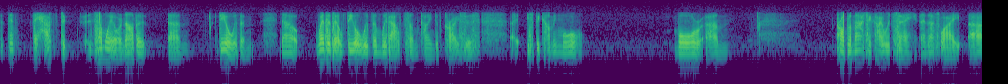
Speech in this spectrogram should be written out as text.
that they have to, in some way or another, um, deal with them. Now, whether they'll deal with them without some kind of crisis uh, is becoming more more um, problematic, I would say, and that's why uh,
